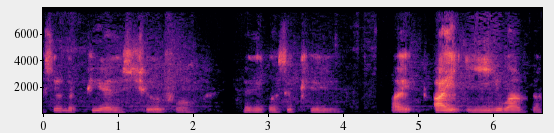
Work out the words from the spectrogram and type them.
Assume the Pn is true for N equals to K. I I E one plus.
